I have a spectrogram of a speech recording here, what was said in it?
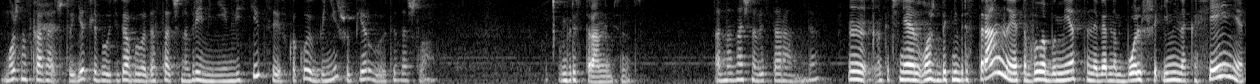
можно сказать, что если бы у тебя было достаточно времени и инвестиций, в какую бы нишу первую ты зашла? в ресторанный бизнес. Однозначно в рестораны, да? Точнее, может быть, не в ресторанной, это было бы место, наверное, больше именно кофейни,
